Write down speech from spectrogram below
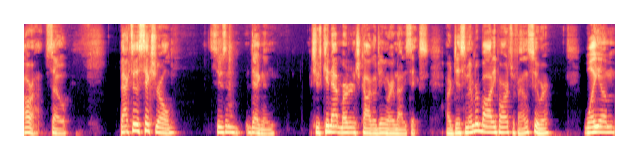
All right. So back to the six year old, Susan Degnan. She was kidnapped, murdered in Chicago, January of 96. Her dismembered body parts were found in the sewer. William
